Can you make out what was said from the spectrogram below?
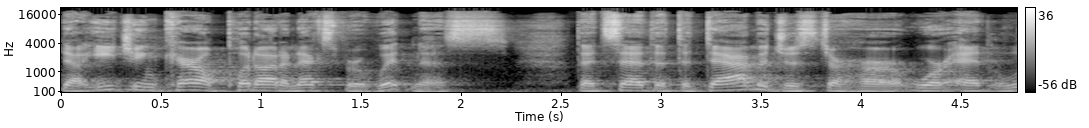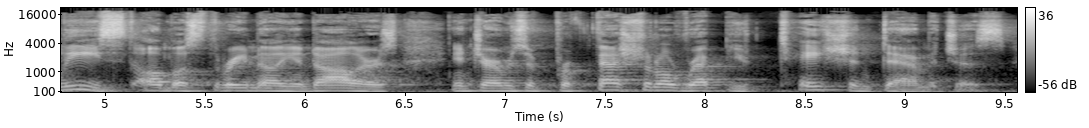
Now, E. Jean Carroll put on an expert witness that said that the damages to her were at least almost $3 million in terms of professional reputation damages.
